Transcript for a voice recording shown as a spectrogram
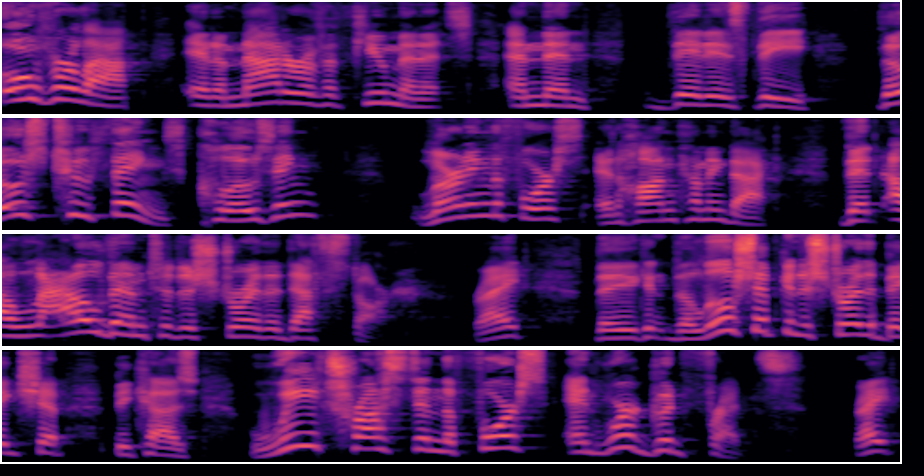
overlap in a matter of a few minutes, and then it is the those two things, closing, learning the Force, and Han coming back, that allow them to destroy the Death Star, right? Can, the little ship can destroy the big ship because we trust in the Force and we're good friends, right?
